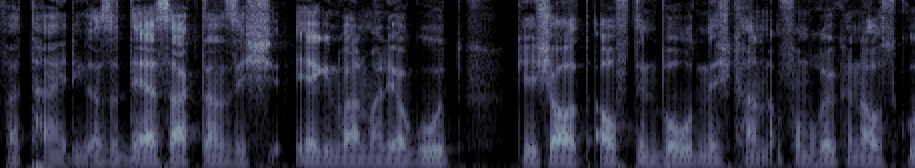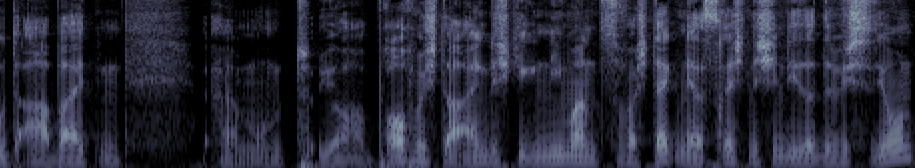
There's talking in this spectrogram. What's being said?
verteidigt. Also der sagt dann sich irgendwann mal, ja gut, gehe ich halt auf den Boden, ich kann vom Rücken aus gut arbeiten ähm, und ja, brauche mich da eigentlich gegen niemanden zu verstecken. Er ist recht nicht in dieser Division.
